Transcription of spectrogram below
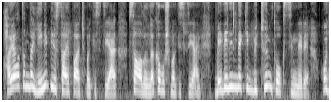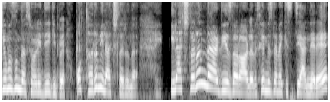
hayatında yeni bir sayfa açmak isteyen, sağlığına kavuşmak isteyen, bedenindeki bütün toksinleri, hocamızın da söylediği gibi o tarım ilaçlarını, ilaçların verdiği zararları temizlemek isteyenlere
